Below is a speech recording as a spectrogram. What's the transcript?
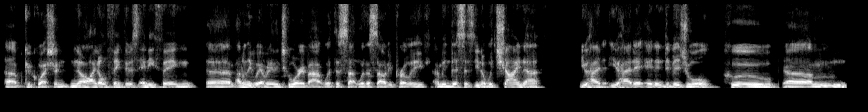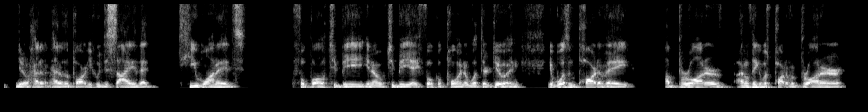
Uh, good question. No, I don't think there's anything. Uh, I don't think we have anything to worry about with the with the Saudi Pro League. I mean, this is you know with China you had you had a, an individual who um, you know had a head of the party who decided that he wanted football to be you know to be a focal point of what they're doing. It wasn't part of a a broader. I don't think it was part of a broader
